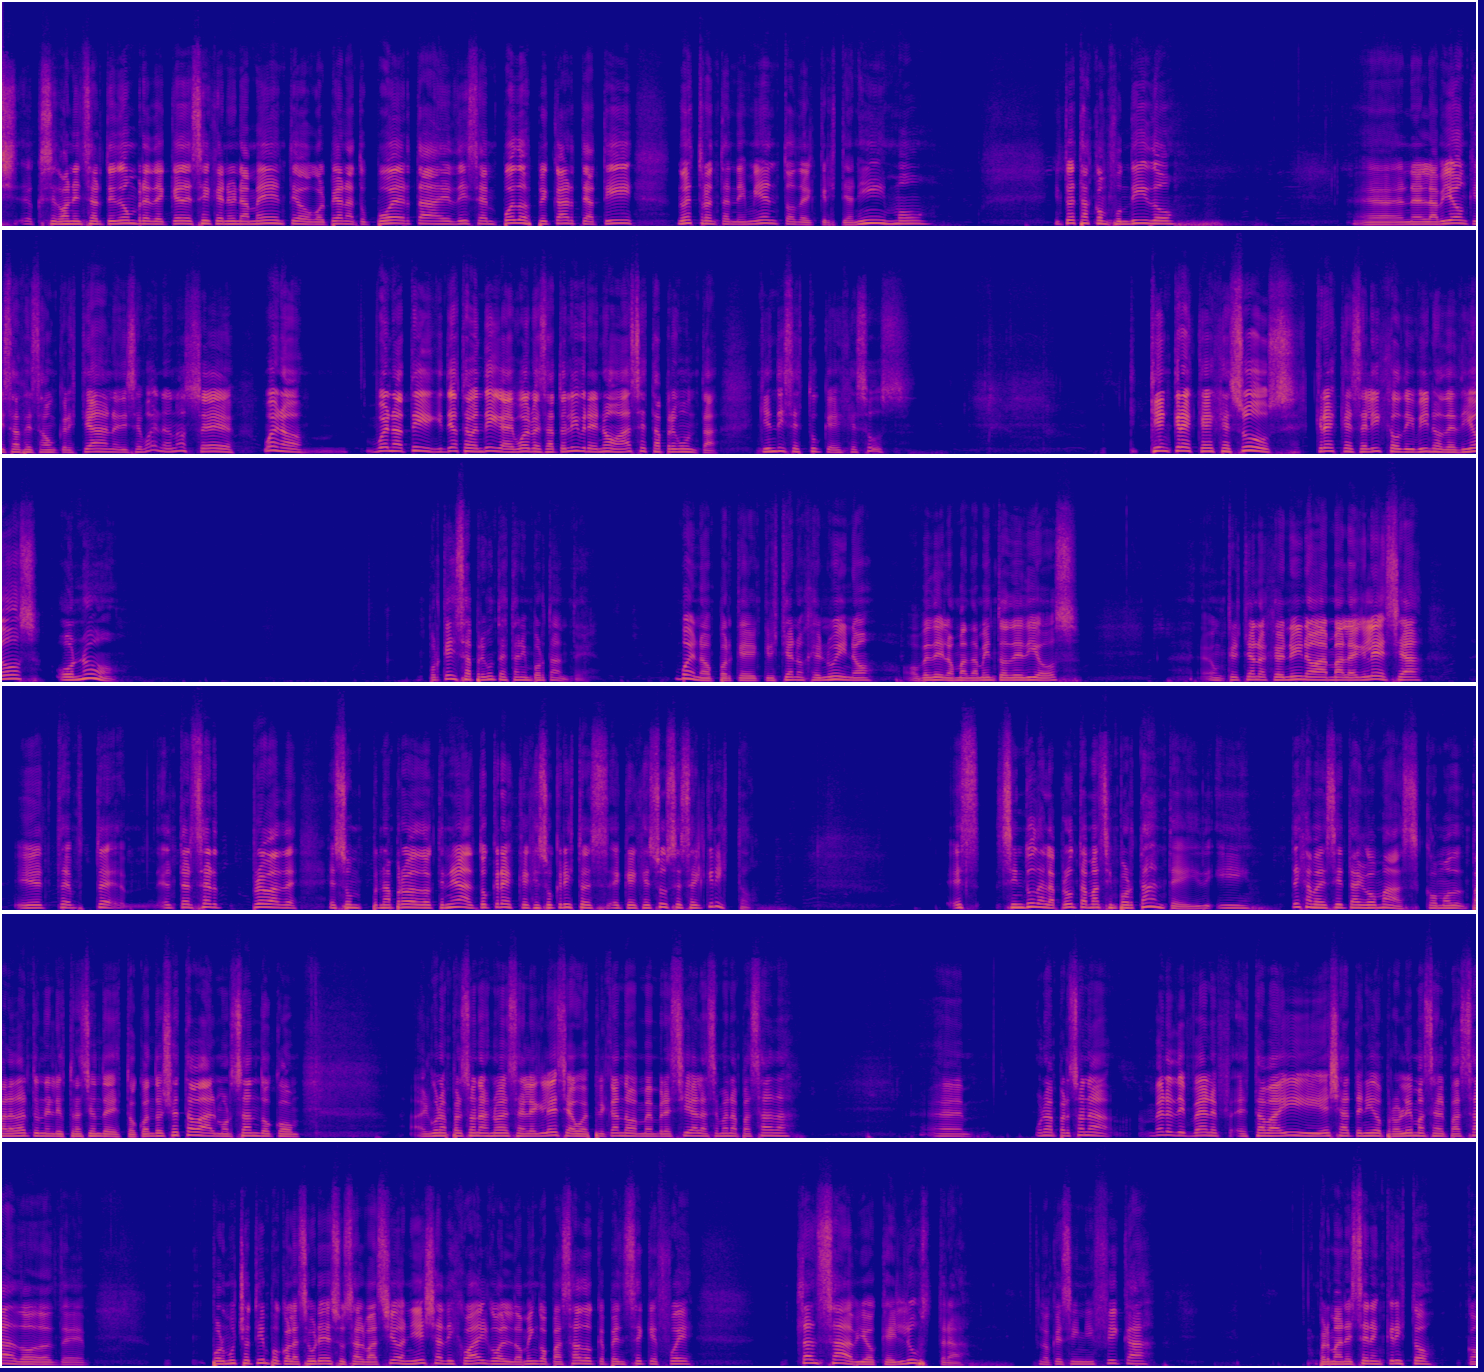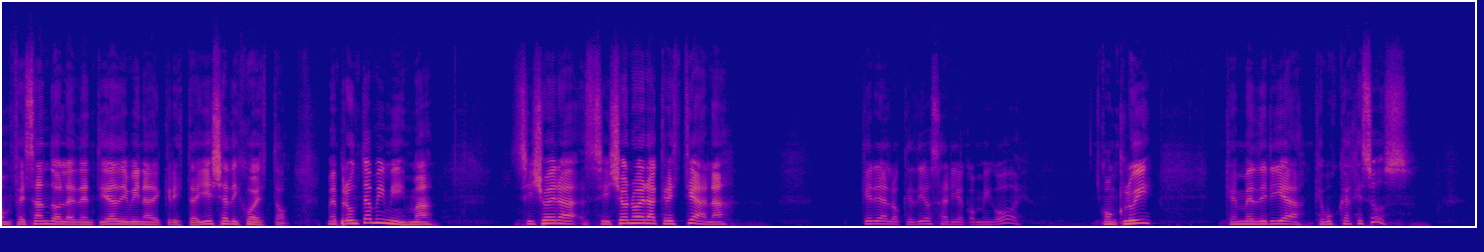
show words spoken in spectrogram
con incertidumbre de qué decir genuinamente o golpean a tu puerta y dicen, ¿puedo explicarte a ti nuestro entendimiento del cristianismo? Y tú estás confundido. Eh, en el avión quizás ves a un cristiano y dices, bueno, no sé, bueno, bueno a ti, Dios te bendiga y vuelves a tu libre. No, haz esta pregunta. ¿Quién dices tú que es Jesús? ¿Quién crees que es Jesús? ¿Crees que es el Hijo Divino de Dios o no? ¿Por qué esa pregunta es tan importante? Bueno, porque el cristiano genuino obedece los mandamientos de Dios. Un cristiano genuino ama la iglesia. Y el tercer prueba es una prueba doctrinal. ¿Tú crees que Jesús es el Cristo? Es sin duda la pregunta más importante y, déjame decirte algo más como para darte una ilustración de esto. Cuando yo estaba almorzando con algunas personas nuevas en la iglesia o explicando membresía la semana pasada, eh, una persona, Meredith Benef, estaba ahí y ella ha tenido problemas en el pasado de por mucho tiempo con la seguridad de su salvación. Y ella dijo algo el domingo pasado que pensé que fue tan sabio que ilustra lo que significa permanecer en Cristo confesando la identidad divina de Cristo. Y ella dijo esto. Me pregunté a mí misma si yo, era, si yo no era cristiana, ¿qué era lo que Dios haría conmigo hoy? Concluí que me diría que busque a Jesús,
